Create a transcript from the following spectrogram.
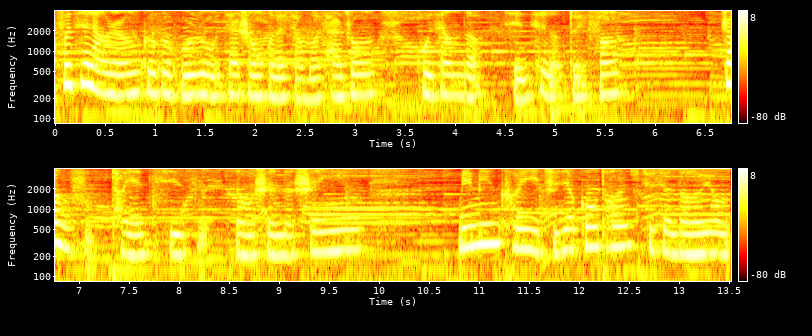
夫妻两人格格不入，在生活的小摩擦中，互相的嫌弃了对方。丈夫讨厌妻子闹声的声音，明明可以直接沟通，却选择了用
